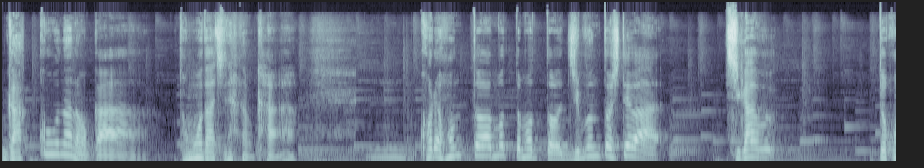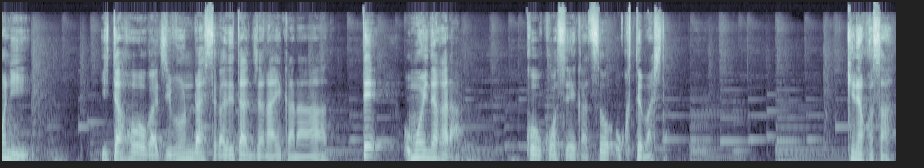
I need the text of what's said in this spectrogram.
う学校なのか友達なのかこれ本当はもっともっと自分としては違うとこにいた方が自分らしさが出たんじゃないかなって思いながら高校生活を送ってました。きなこさ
